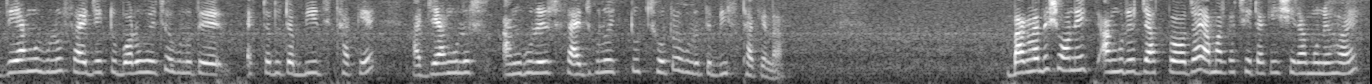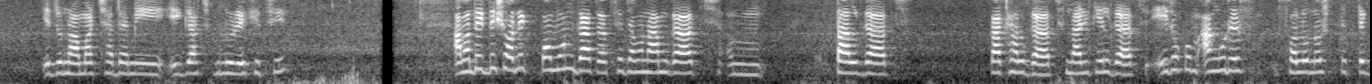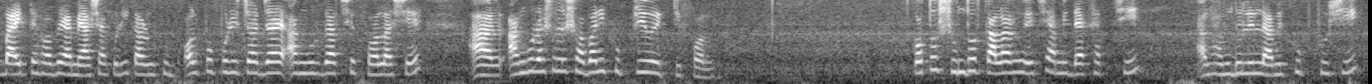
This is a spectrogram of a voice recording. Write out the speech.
যে আঙুরগুলো সাইজে একটু বড় হয়েছে, ওগুলোতে একটা দুটা বীজ থাকে। আর যে আঙুলের আঙ্গুরের সাইজগুলো একটু ছোট, ওগুলোতে বীজ থাকে না। বাংলাদেশে অনেক আঙ্গুরের জাত পাওয়া যায়, আমার কাছে এটাকেই সেরা মনে হয়। এজন্য আমার ছাদে আমি এই গাছগুলো রেখেছি। আমাদের দেশে অনেক কমন গাছ আছে, যেমন আম গাছ তাল গাছ, কাঁঠাল গাছ, নারকেল গাছ, এইরকম আঙুরের ফলনও প্রত্যেক বাড়িতে হবে আমি আশা করি, কারণ খুব অল্প পরিচর্যায় আঙুর গাছে ফল আসে। আর আঙ্গুর আসলে সবারই খুব প্রিয় একটি ফল। কত সুন্দর কালার হয়েছে, আমি দেখাচ্ছি। আলহামদুলিল্লাহ, আমি খুব খুশি।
